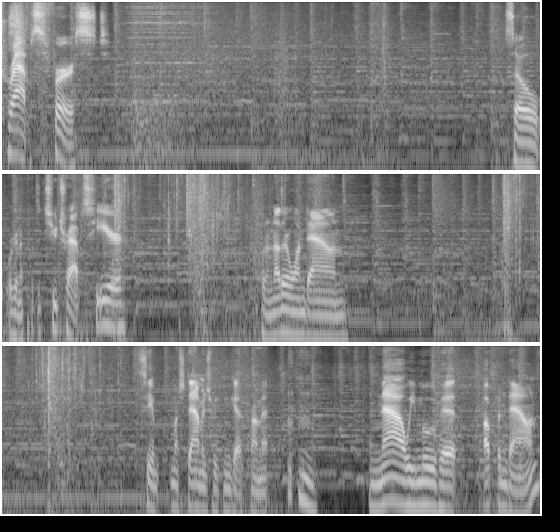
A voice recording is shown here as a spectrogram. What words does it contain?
traps first. So we're going to put the two traps here. Put another one down. See how much damage we can get from it. and now we move it up and down.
